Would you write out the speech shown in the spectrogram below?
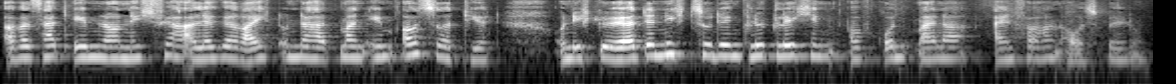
Aber es hat eben noch nicht für alle gereicht und da hat man eben aussortiert. Und ich gehörte nicht zu den Glücklichen aufgrund meiner einfachen Ausbildung.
